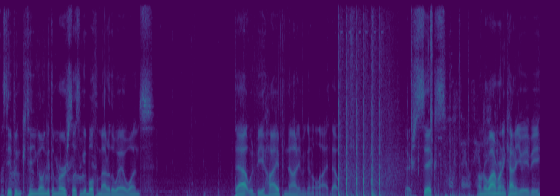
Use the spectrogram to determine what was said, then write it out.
Let's see if we can continue going, get the merciless, and get both of them out of the way at once. That would be hype. Not even gonna lie. That. Would... There's six. I don't know why I'm running counter UAV.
